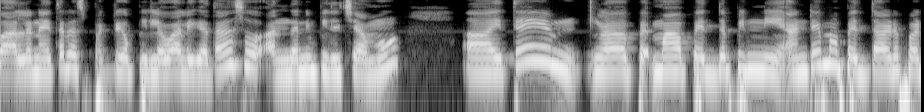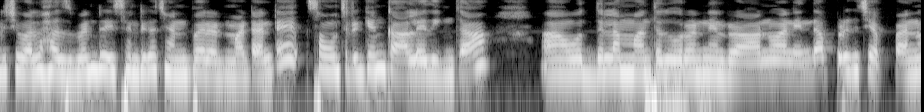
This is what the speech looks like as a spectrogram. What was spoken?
వాళ్ళని అయితే రెస్పెక్ట్గా పిలవాలి కదా సో అందరినీ పిలిచాము. అయితే మా పెద్ద పిన్ని అంటే మా పెద్ద ఆడపడిచి వాళ్ళ హస్బెండ్ రీసెంట్గా చనిపోయారు అనమాట అంటే సంవత్సరం కాలేదు ఇంకా. వద్దులమ్మ అంత దూరం నేను రాను అనింది. అప్పటికి చెప్పాను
